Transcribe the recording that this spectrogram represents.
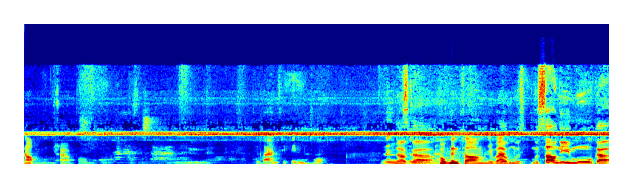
เนาะครับผมที่บ้านที่เป็นหกหนึ่งแล้วศูก็ นย์หกหนึ่งสองอยู่บ้าน แล้วมือมือเศร้านี่หมู่กับ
